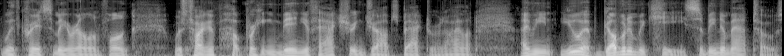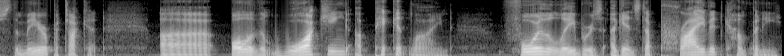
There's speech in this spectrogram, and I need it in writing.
with Cranston Mayor Allan Fung, was talking about bringing manufacturing jobs back to Rhode Island. I mean, you have Governor McKee, Sabina Matos, the mayor of Pawtucket, uh, all of them walking a picket line for the laborers against a private company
